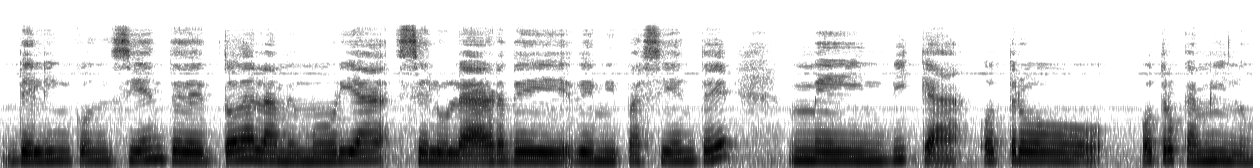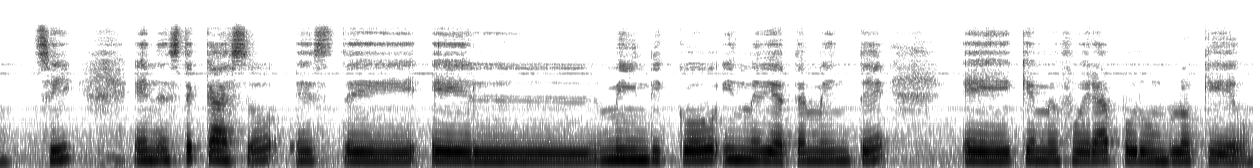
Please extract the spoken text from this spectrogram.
del inconsciente, de toda la memoria celular de, de mi paciente, me indica otro, otro camino, ¿sí? En este caso, este, él me indicó inmediatamente eh, que me fuera por un bloqueo,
